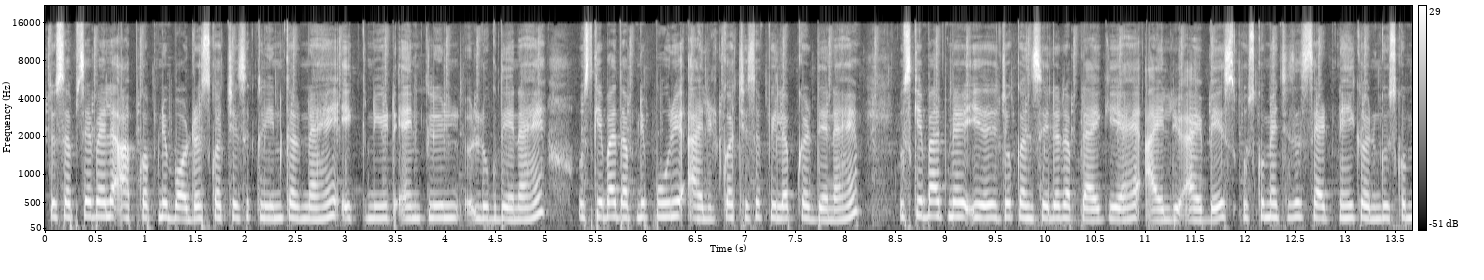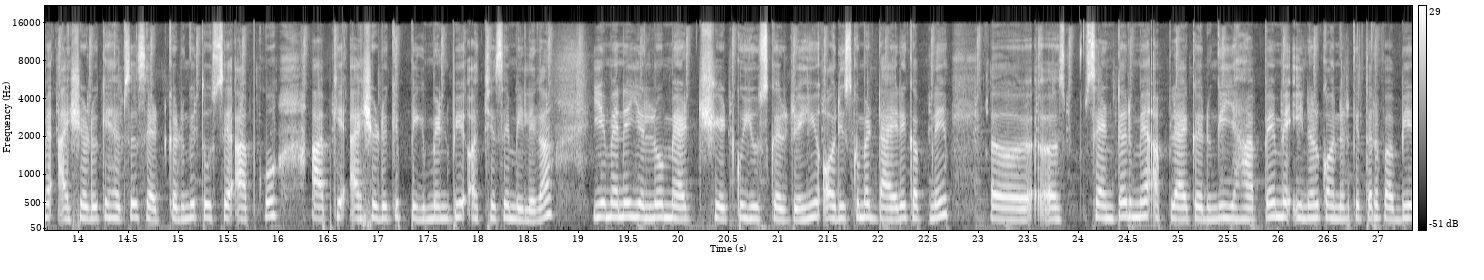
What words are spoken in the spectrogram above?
तो सबसे पहले आपको अपने बॉर्डर्स को अच्छे से क्लीन करना है, एक नीट एंड क्लीन लुक देना है। उसके बाद अपने पूरे आईलिड को अच्छे से फिलअप कर देना है। उसके बाद मैं ये जो कंसीलर अप्लाई किया है आई आई बेस उसको मैं अच्छे से सेट नहीं करूँगी, उसको मैं आई शेडो के हेल्प से सेट करूँगी तो उससे आपको, आपके आई शेडो के पिगमेंट भी अच्छे से मिलेगा। ये मैंने येलो मैट शेड को यूज़ कर रही हूँ और इसको मैं डायरेक्ट अपने सेंटर में अप्लाई करूँगी। यहाँ पर मैं इनर कॉर्नर की तरफ़ अभी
